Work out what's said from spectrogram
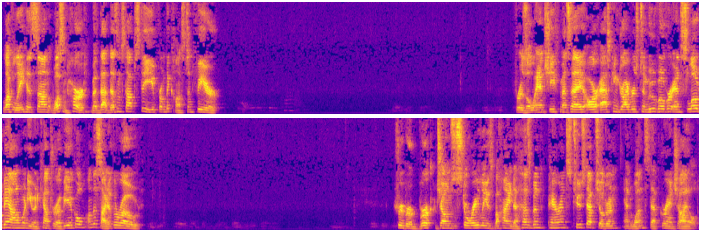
Luckily, his son wasn't hurt, but that doesn't stop Steve from the constant fear. Frizzle and Chief Massey are asking drivers to move over and slow down when you encounter a vehicle on the side of the road. Trooper Brooke Jones' story leaves behind a husband, parents, two stepchildren, and one step grandchild.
